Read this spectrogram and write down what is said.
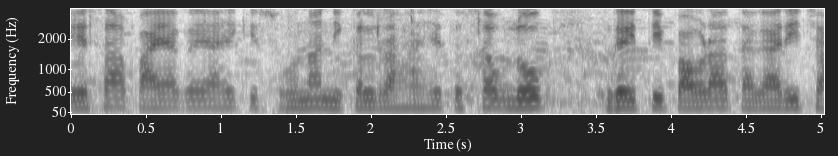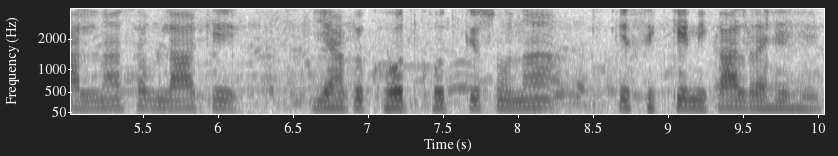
ऐसा पाया गया है कि सोना निकल रहा है तो सब लोग गैती, पावड़ा, तगारी, चालना सब ला के यहाँ पे खोद खोद के सोना के सिक्के निकाल रहे हैं।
